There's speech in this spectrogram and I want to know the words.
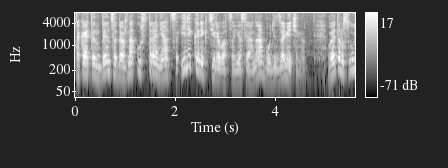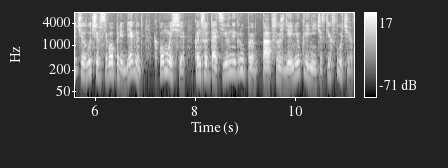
Такая тенденция должна устраняться или корректироваться, если она будет замечена. В этом случае лучше всего прибегнуть к помощи консультативной группы по обсуждению клинических случаев.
